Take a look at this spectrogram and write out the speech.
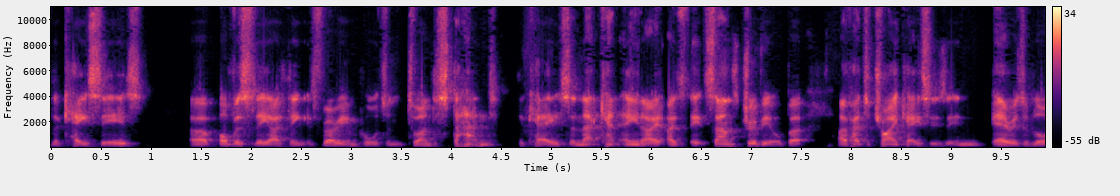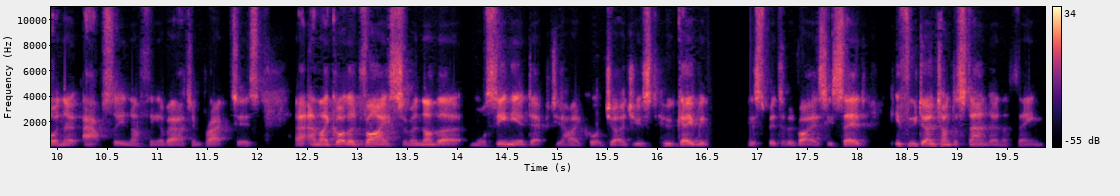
the case is. Uh, obviously, I think it's very important to understand the case, and that can, you know, I, it sounds trivial, but I've had to try cases in areas of law I know absolutely nothing about in practice. Uh, and I got advice from another more senior deputy high court judge who gave me this bit of advice. He said, if you don't understand anything,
